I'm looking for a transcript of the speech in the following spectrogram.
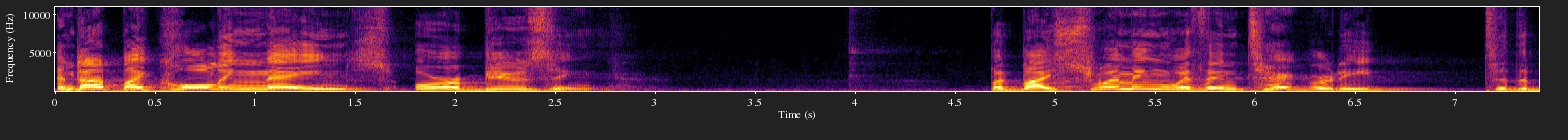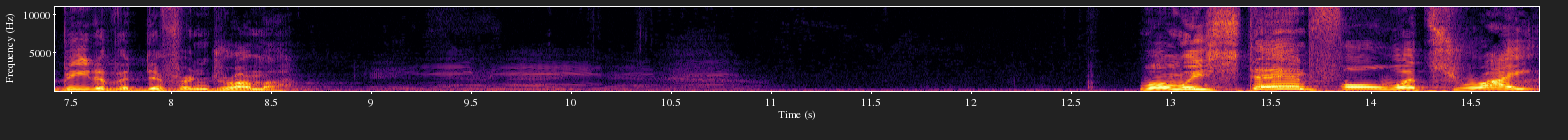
and not by calling names or abusing but by swimming with integrity to the beat of a different drummer. When we stand for what's right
